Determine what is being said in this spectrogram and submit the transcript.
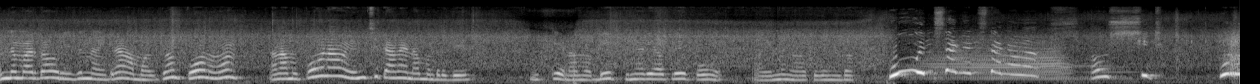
அந்த மாதிரி தான் ஒரு இதுன்னு நினைக்கிறேன். நம்ம தான் போகணும் நம்ம போனால் அவன் எணிச்சிட்டானா என்ன பண்ணுறது ஓகே நம்ம அப்படியே பின்னாடியாப்பிலே போவோம். என்ன நடக்குதுன்னு தான். இன்ஸ்டாங்க இன்ஸ்டாங்க. ஓ ஷிட் ஓடுற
